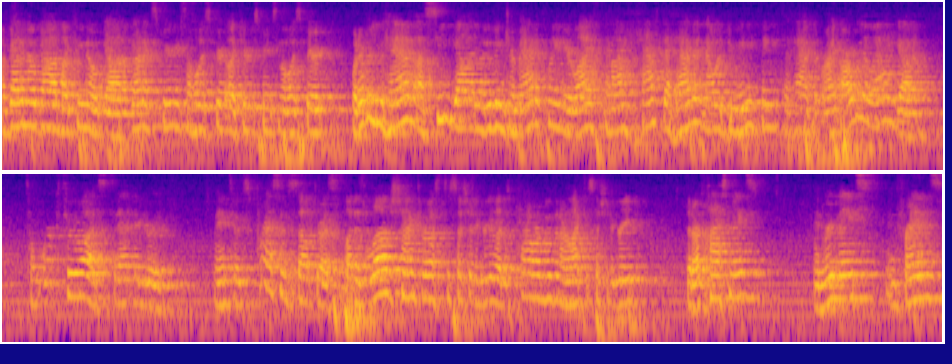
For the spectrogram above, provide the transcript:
I've got to know God like you know God. I've got to experience the Holy Spirit like you're experiencing the Holy Spirit. Whatever you have, I see God moving dramatically in your life, and I have to have it, and I would do anything to have it. Right? Are we allowing God to work through us to that degree, and to express Himself through us? Let His love shine through us to such a degree. Let His power move in our life to such a degree that our classmates and roommates and friends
